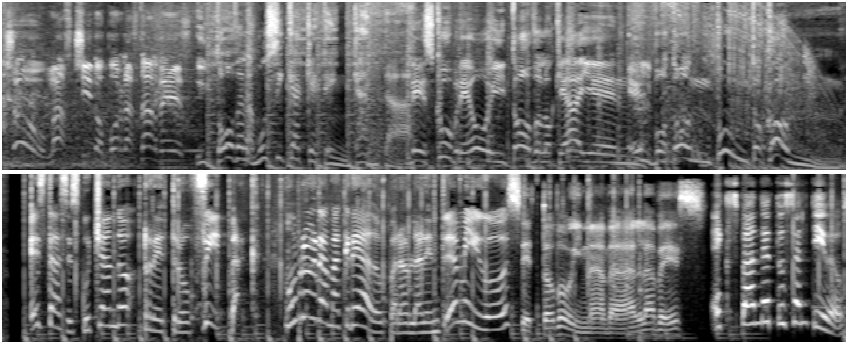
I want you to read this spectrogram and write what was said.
El show más chido por las tardes. Y toda la música que te encanta. Descubre hoy todo lo que hay en elbotón.com. Estás escuchando Retro Feedback, un programa creado para hablar entre amigos de todo y nada a la vez. Expande tus sentidos.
